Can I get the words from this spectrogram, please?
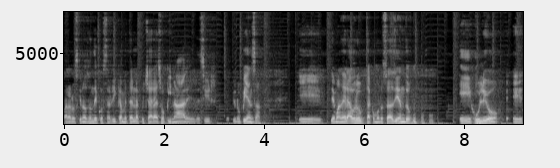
Para los que no son de Costa Rica, meter la cuchara es opinar, es decir lo que uno piensa eh, de manera abrupta, como lo está haciendo. Eh, Julio, eh,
